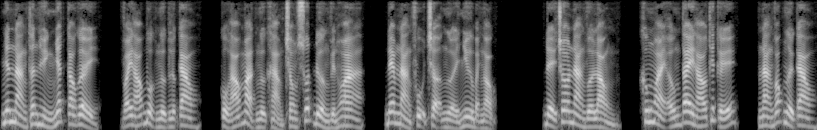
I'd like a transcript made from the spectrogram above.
Nhân nàng thân hình nhất cao gầy, váy áo buộc ngực lực cao, cổ áo mạt ngực khảm trong suốt đường viền hoa, đem nàng phụ trợ người như bạch ngọc. Để cho nàng vừa lòng, không ngoài ống tay áo thiết kế, nàng vóc người cao,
